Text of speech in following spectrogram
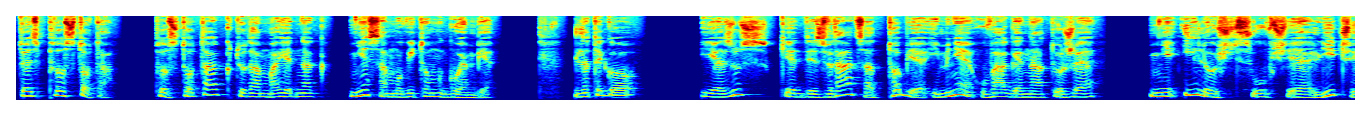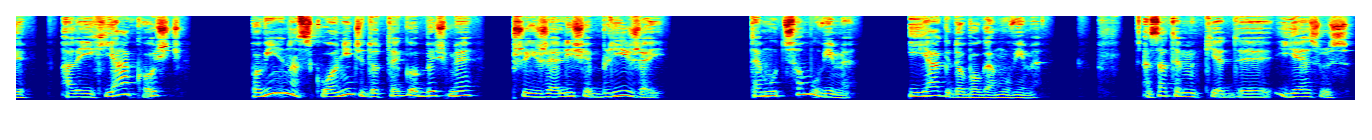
To jest prostota. Prostota, która ma jednak niesamowitą głębię. Dlatego Jezus, kiedy zwraca Tobie i mnie uwagę na to, że nie ilość słów się liczy, ale ich jakość, powinien nas skłonić do tego, byśmy przyjrzeli się bliżej temu, co mówimy i jak do Boga mówimy. A zatem, kiedy Jezus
